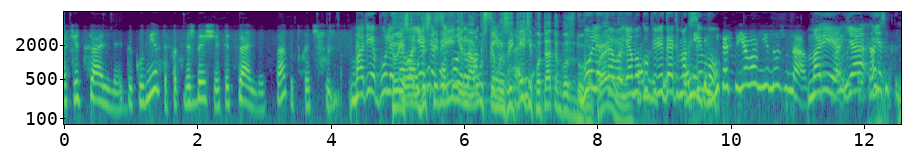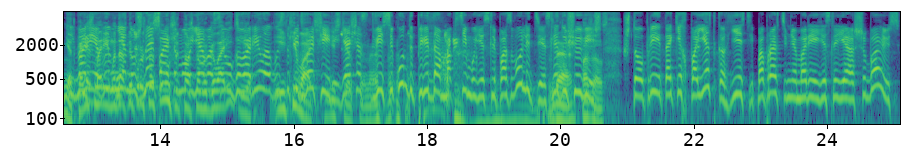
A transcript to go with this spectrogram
официальные документы, подтверждающие официальный статус в качестве... Мария, более То того... есть удостоверение секунду, на русском Максим. языке депутата Госдумы, Более правильно? того, я могу передать Максиму... Мне кажется, я вам не нужна. Мария, я... Если... Нет, конечно, Мария, вы мне нужны, поэтому то, я вас говорите, уговорила выступить кивать, в эфире. Я сейчас две секунды передам Максиму, если позволите, следующую да, вещь. Пожалуйста. Что при таких поездках есть, поправьте меня, Мария, если я ошибаюсь,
